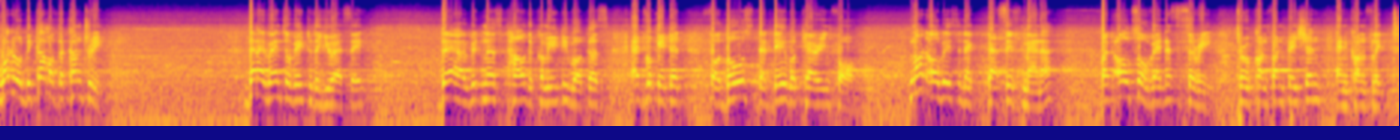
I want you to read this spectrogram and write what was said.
what will become of the country? Then I went away to the USA. There I witnessed how the community workers advocated for those that they were caring for. Not always in a passive manner, but also where necessary through confrontation and conflict.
